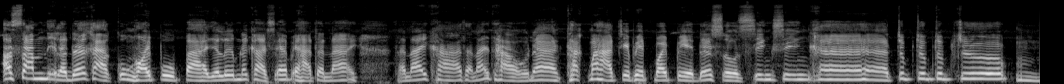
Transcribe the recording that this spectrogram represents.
เอาซ้ำนี่ล่ะเด้อค่ะ กุ้งหอยปูปลาอย่าลืมนะค่ะแซ่ไปหาทนายทนายขาทนายเฒ่านะทักมาหาเจเพชรปอยเป็ดเด้อโสดซิงซิงค่ะ จุ๊บจุ๊บจุ๊บจุ๊บอืม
